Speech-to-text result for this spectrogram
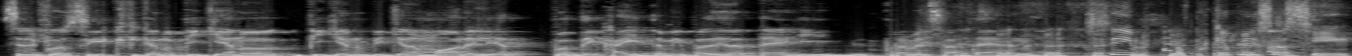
Se ele fosse ficando pequeno, pequeno, pequeno, uma hora ele ia poder cair também pra dentro da Terra e atravessar a Terra, né? Sim, porque pensa assim,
